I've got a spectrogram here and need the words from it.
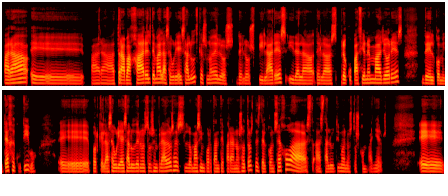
para, eh, para trabajar el tema de la seguridad y salud, que es uno de los, de los pilares y de, las preocupaciones mayores del comité ejecutivo. Eh, porque la seguridad y salud de nuestros empleados es lo más importante para nosotros, desde el Consejo hasta, el último de nuestros compañeros. Eh,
